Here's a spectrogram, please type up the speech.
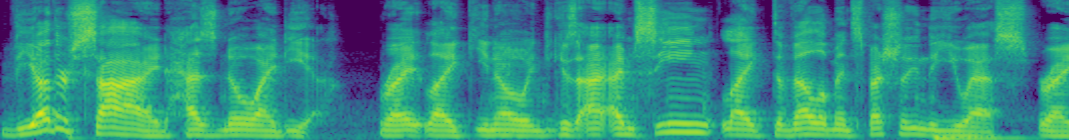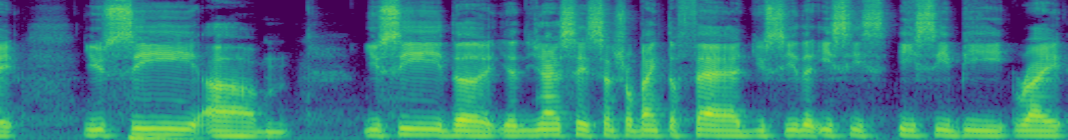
the other side has no idea, right? Like, you know, because I, I'm seeing like development, especially in the US, right? You see um you see the United States Central Bank, the Fed, you see the EC, ECB, right?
